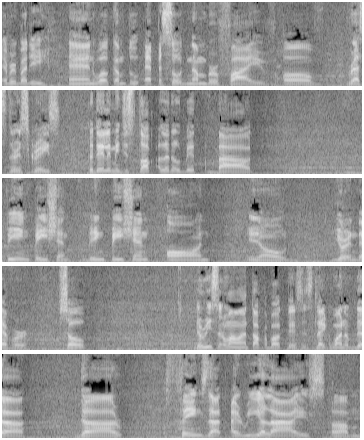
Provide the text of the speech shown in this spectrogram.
everybody, and welcome to episode number five of Rest There is Grace. Today, let me just talk a little bit about being patient, being patient on, you know, your endeavor. So, the reason why I want to talk about this is like one of the the things that I realize um,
